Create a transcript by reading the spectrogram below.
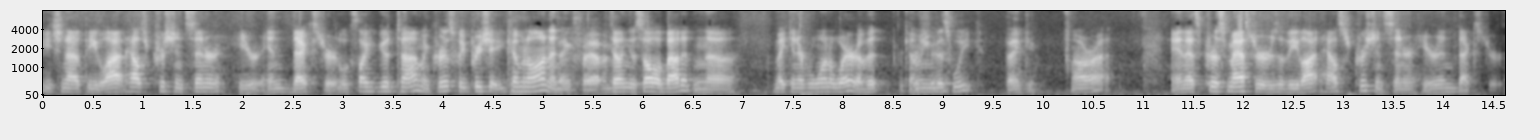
each night at the Lighthouse Christian Center here in Dexter. It looks like a good time. And Chris, we appreciate you coming on and Thanks for having telling me. us all about it and uh, making everyone aware of it coming this week. Thank you. All right. And that's Chris Masters of the Lighthouse Christian Center here in Dexter.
